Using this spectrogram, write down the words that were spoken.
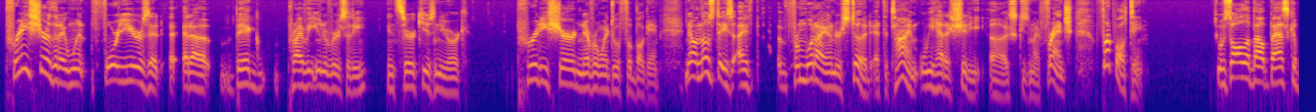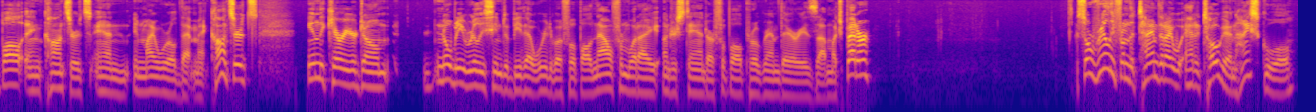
Pretty sure that I went four years at at a big private university in Syracuse, New York pretty sure never went to a football game. Now, in those days, I, from what I understood at the time, we had a shitty, uh, excuse my French, football team. It was all about basketball and concerts, and in my world, that meant concerts in the Carrier Dome. Nobody really seemed to be that worried about football. Now, from what I understand, our football program there is uh, much better. So, really, from the time that I had a toga in high school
